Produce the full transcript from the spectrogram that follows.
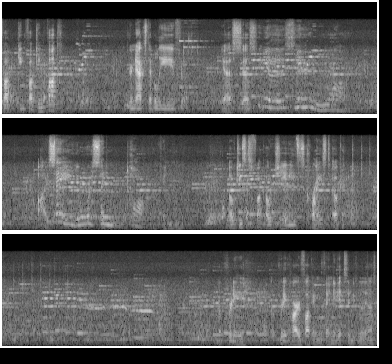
Fucking, fucking, fuck. You're next, I believe. Yes, yes, yes, you are. I say you're a centaur. Okay. Oh, Jesus fuck. Oh, Jesus Christ. Okay. What a pretty, pretty hard fucking thing to get to, to be completely honest.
